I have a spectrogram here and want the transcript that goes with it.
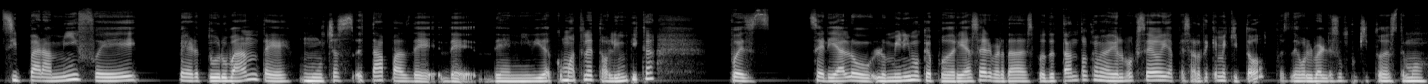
si para mí fue perturbante muchas etapas de, de, mi vida como atleta olímpica, pues sería lo, lo, mínimo que podría hacer, ¿verdad? Después de tanto que me dio el boxeo y a pesar de que me quitó, pues devolverles un poquito de este modo.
